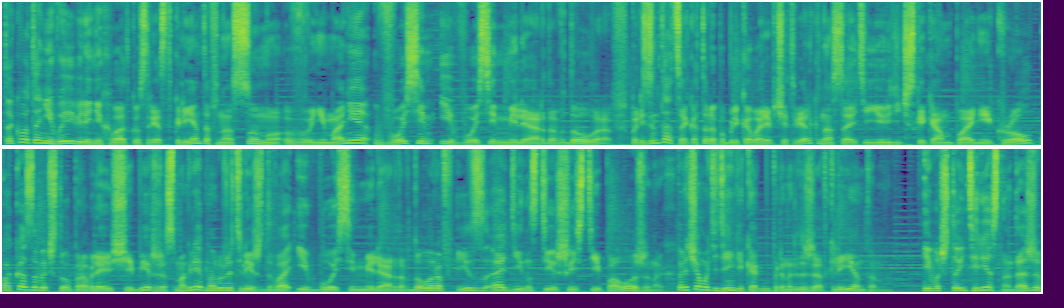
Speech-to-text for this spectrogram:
Так вот, они выявили нехватку средств клиентов на сумму, внимание, 8,8 миллиардов долларов. Презентация, которую опубликовали в четверг на сайте юридической компании Kroll, показывает, что управляющие биржи смогли обнаружить лишь 2,8 миллиардов долларов из 11,6 положенных. Причем эти деньги как бы принадлежат клиентам. И вот что интересно, даже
